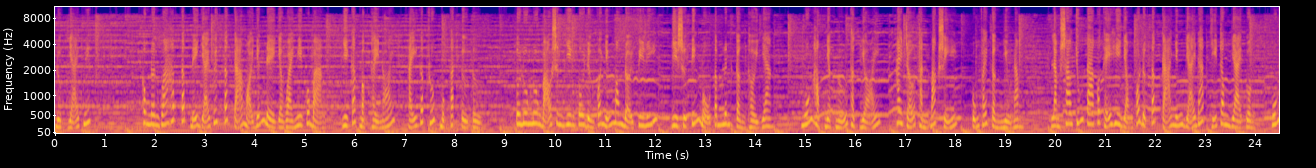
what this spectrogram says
được giải quyết. Không nên quá hấp tấp để giải quyết tất cả mọi vấn đề và hoài nghi của bạn, vì các bậc thầy nói, hãy gấp rút một cách từ từ tôi luôn luôn bảo sinh viên tôi đừng có những mong đợi phi lý, vì sự tiến bộ tâm linh cần thời gian. Muốn học nhật ngữ thật giỏi, hay trở thành bác sĩ, cũng phải cần nhiều năm. Làm sao chúng ta có thể hy vọng có được tất cả những giải đáp chỉ trong vài tuần, huống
